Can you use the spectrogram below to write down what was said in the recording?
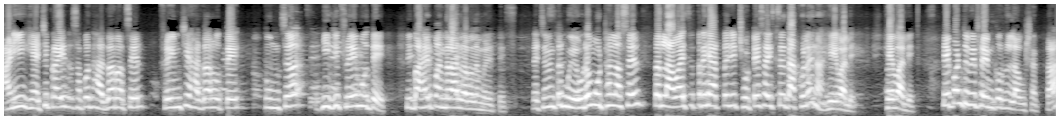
आणि ह्याची प्राइस सपोज हजार असेल फ्रेमची हजार होते. तुमचं ही जी फ्रेम होते ती बाहेर पंधरा हजाराला मिळते. त्याच्यानंतर एवढं मोठं नसेल तर लावायचं तर हे आता जे छोटे साईजचे दाखवले ना हे वाले हे वाले ते पण तुम्ही फ्रेम करून लावू शकता.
